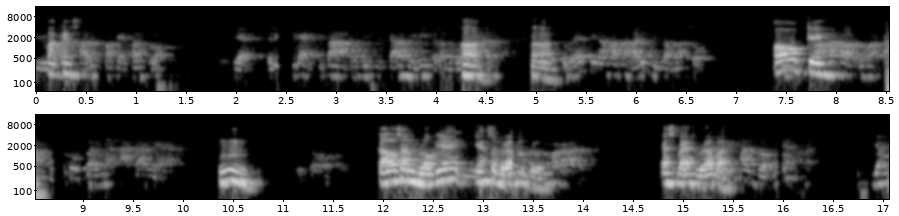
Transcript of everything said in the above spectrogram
Di rumah Pakai- harus pakai sunblock. Ya, jadi kayak kita posisi sekarang ini dalam Ah. ruangan, Ah. itu sebenarnya sinar matahari bisa masuk. oke. Karena kalau rumah kamu itu banyak kacanya, Hmm. gitu. Kalau sunblocknya yang seberapa bro? rumah kan, SPF berapa? Jadi sunblocknya yang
